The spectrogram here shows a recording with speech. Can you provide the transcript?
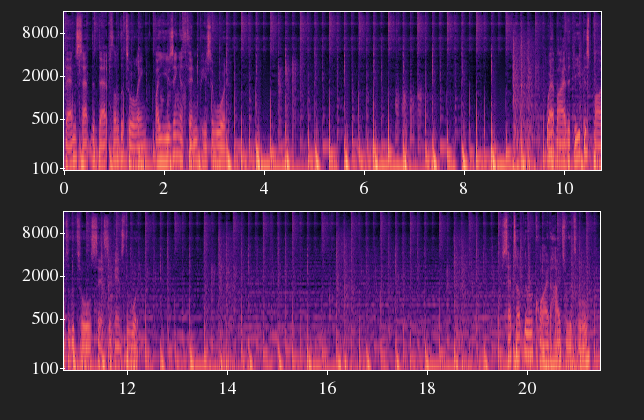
Then set the depth of the tooling by using a thin piece of wood. Whereby the deepest part of the tool sits against the wood. Set up the required height of the tool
